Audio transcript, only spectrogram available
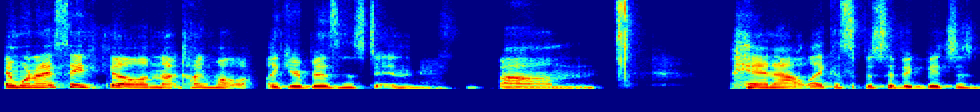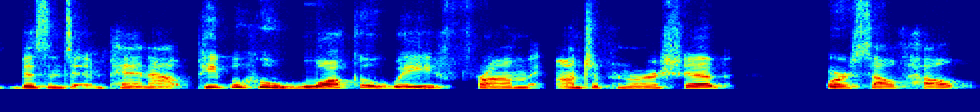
and when i say fail i'm not talking about like your business didn't um, pan out like a specific business business didn't pan out. People who walk away from entrepreneurship or self help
